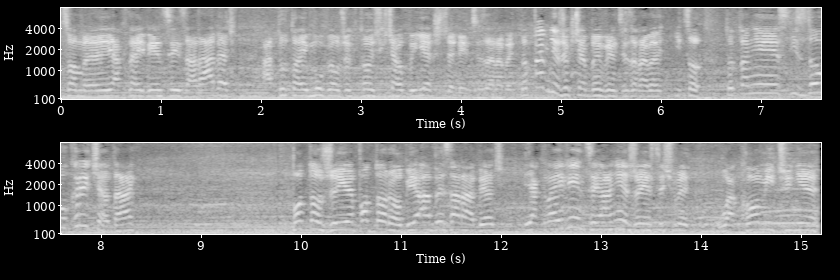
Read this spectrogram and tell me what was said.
chcą y, jak najwięcej zarabiać, a tutaj mówią, że ktoś chciałby jeszcze więcej zarabiać. No pewnie, że chciałbym więcej zarabiać i co? To to nie jest nic do ukrycia, tak? Po to żyję, po to robię, aby zarabiać jak najwięcej, a nie, że jesteśmy łakomi czy nie,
